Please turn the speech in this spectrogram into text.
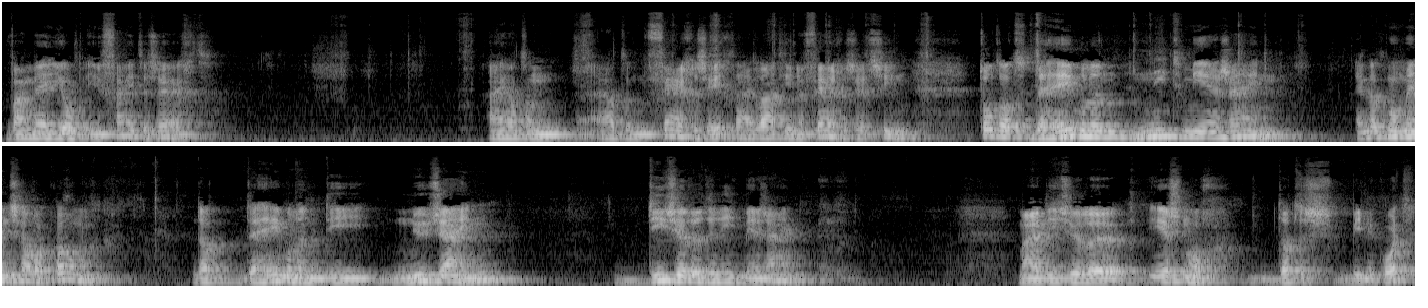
Waarmee Job in feite zegt. Hij had een, hij had een vergezicht, hij laat hier een vergezicht zien. Totdat de hemelen niet meer zijn. En dat moment zal er komen. Dat de hemelen die nu zijn, die zullen er niet meer zijn. Maar die zullen eerst nog, dat is binnenkort,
